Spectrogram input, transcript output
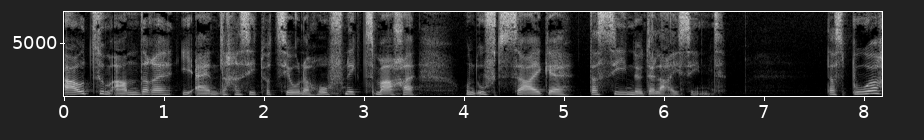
auch zum anderen in ähnlichen Situationen Hoffnung zu machen und aufzuzeigen, dass sie nicht allein sind. Das Buch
